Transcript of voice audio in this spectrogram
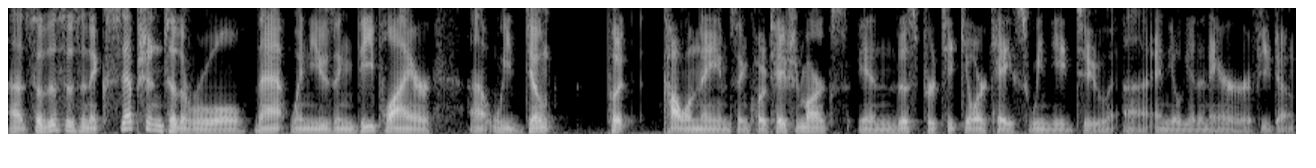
uh, so this is an exception to the rule that when using dplyr, uh, we don't put column names in quotation marks. In this particular case, we need to, uh, and you'll get an error if you don't.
